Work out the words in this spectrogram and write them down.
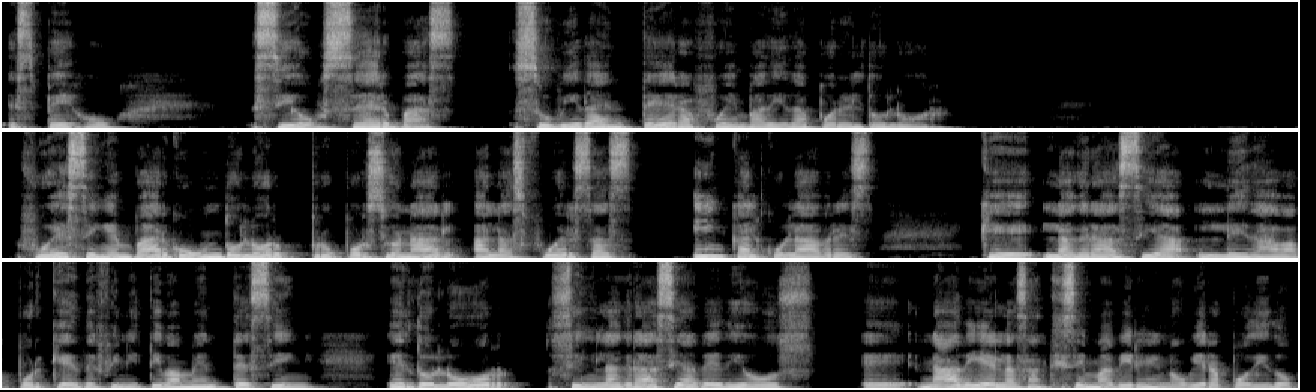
espejo, si observas, su vida entera fue invadida por el dolor. Fue, sin embargo, un dolor proporcional a las fuerzas incalculables que la gracia le daba, porque definitivamente sin el dolor, sin la gracia de Dios, eh, nadie, la Santísima Virgen, no hubiera podido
